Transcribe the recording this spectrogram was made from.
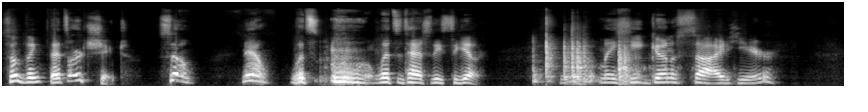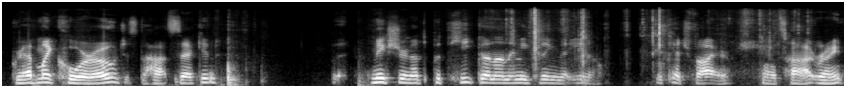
something that's arch-shaped. So now let's let's attach these together. Put my heat gun aside here. Grab my Coro, just a hot second. But make sure not to put the heat gun on anything that, you know, will catch fire while it's hot, right?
